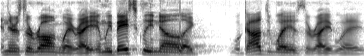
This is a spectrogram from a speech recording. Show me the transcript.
and there's the wrong way, right? And we basically know, like, well, God's way is the right way,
